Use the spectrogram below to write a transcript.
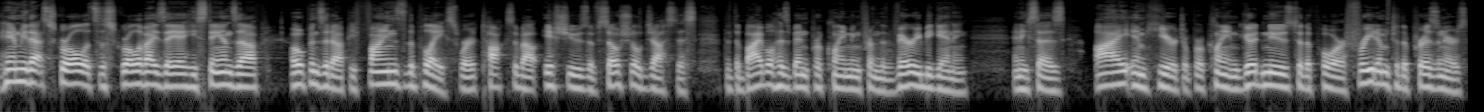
hand me that scroll. It's the scroll of Isaiah. He stands up, opens it up, he finds the place where it talks about issues of social justice that the Bible has been proclaiming from the very beginning. And he says, I am here to proclaim good news to the poor, freedom to the prisoners,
